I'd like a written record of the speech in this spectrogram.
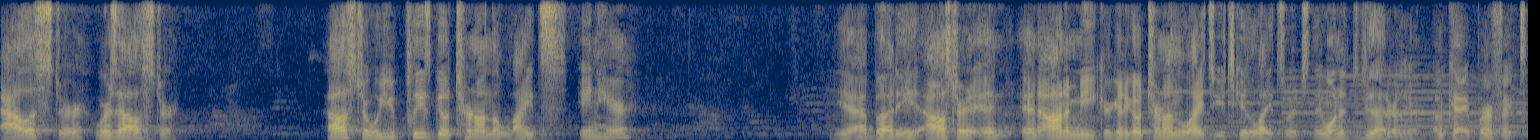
Alistair, where's Alistair? Alistair, will you please go turn on the lights in here? Yeah, buddy. Alistair and, and Meek are going to go turn on the lights. You each get a light switch. They wanted to do that earlier. Okay, perfect.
